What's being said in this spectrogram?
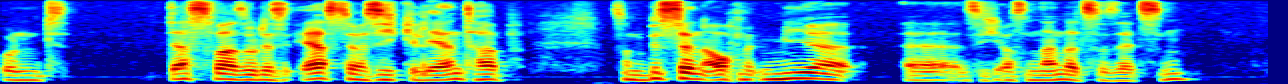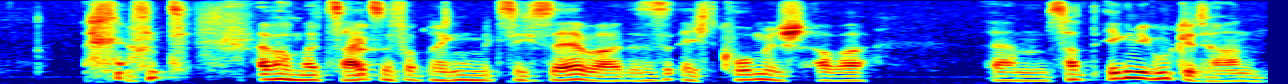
Und das war so das Erste, was ich gelernt habe, so ein bisschen auch mit mir äh, sich auseinanderzusetzen und einfach mal Zeit zu verbringen mit sich selber. Das ist echt komisch, aber ähm, es hat irgendwie gut getan.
